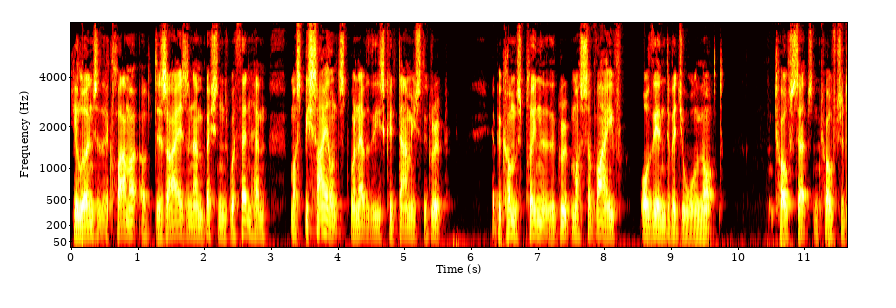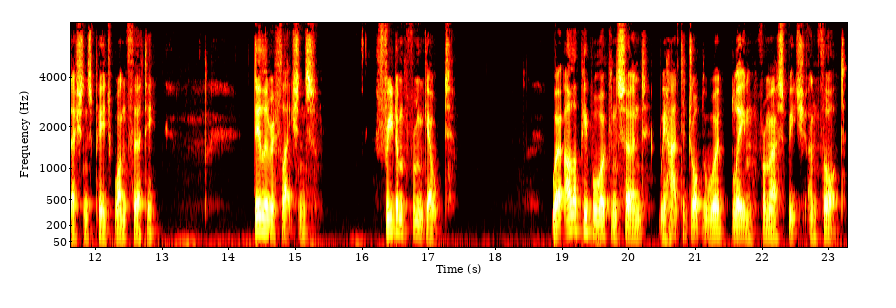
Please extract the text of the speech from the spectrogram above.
He learns that the clamour of desires and ambitions within him must be silenced whenever these could damage the group. It becomes plain that the group must survive or the individual will not. 12 Steps and 12 Traditions, page 130. Daily Reflections Freedom from Guilt. Where other people were concerned, we had to drop the word blame from our speech and thought.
